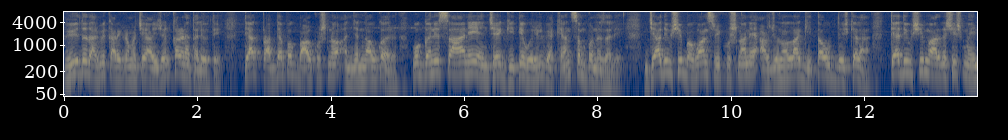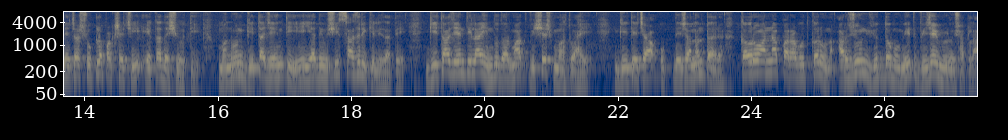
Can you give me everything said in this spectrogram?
विविध धार्मिक कार्यक्रमाचे आयोजन करण्यात आले होते. त्यात प्राध्यापक बाळकृष्ण अंजनगावकर व गणेश सहाने यांचे गीतेवरील व्याख्यान संपन्न झाले. ज्या दिवशी भगवान श्रीकृष्णाने अर्जुनाला गीता उपदेश केला त्या दिवशी मार्गशीर्ष महिन्याच्या शुक्ल पक्षाची एकादशी होती. म्हणून गीता जयंती या दिवशी साजरी केली जाते. गीता जयंतीला हिंदू धर्मात विशेष महत्त्व आहे. गीतेच्या उपदेशानंतर कौरवांना पराभूत करून अर्जुन युद्धभूमीत विजय मिळू शकला.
